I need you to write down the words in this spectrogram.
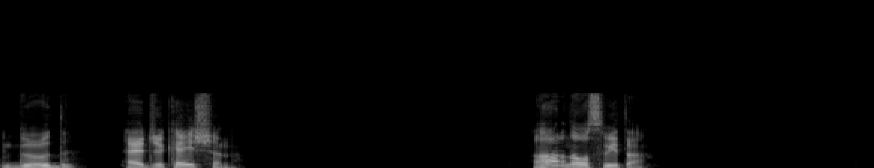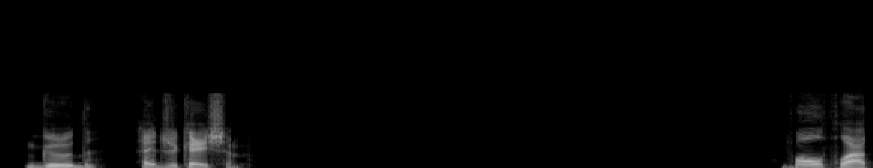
Good education. Гарна освіта. Good education. Fall flat.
